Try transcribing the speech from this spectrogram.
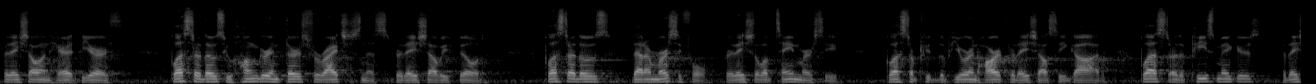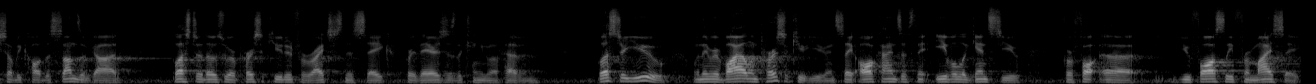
for they shall inherit the earth. Blessed are those who hunger and thirst for righteousness, for they shall be filled. Blessed are those that are merciful, for they shall obtain mercy. Blessed are the pure in heart, for they shall see God. Blessed are the peacemakers, for they shall be called the sons of God. Blessed are those who are persecuted for righteousness' sake, for theirs is the kingdom of heaven. Blessed are you when they revile and persecute you and say all kinds of th- evil against you for fa- uh, you falsely for my sake.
